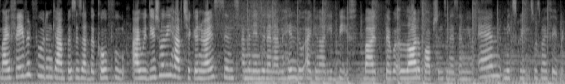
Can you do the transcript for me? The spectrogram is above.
My favorite food in campus is at the Koufu. I would usually have chicken rice since I'm an Indian and I'm a Hindu, I cannot eat beef. But there were a lot of options in SMU and mixed greens was my favorite.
